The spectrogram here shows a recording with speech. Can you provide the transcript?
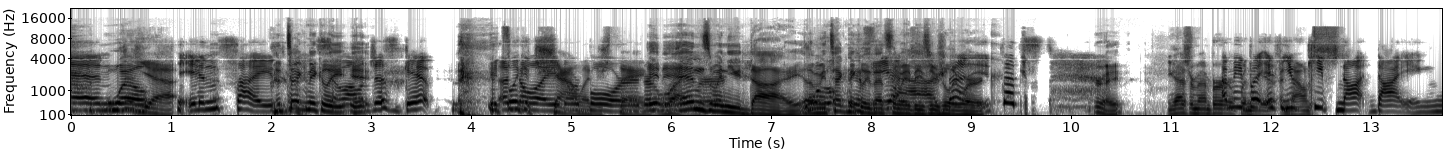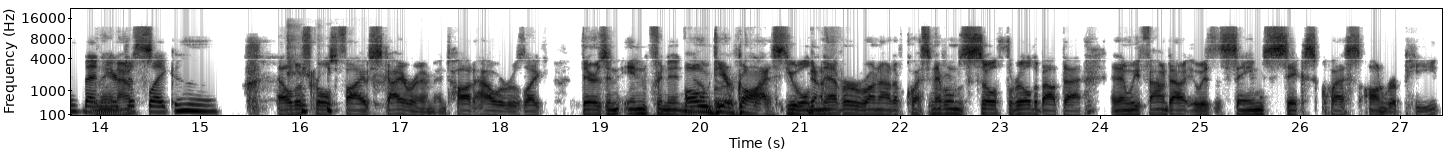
end Well, yeah, in sight. Technically, so I'll it- just get it's like a annoyed or challenge bored thing. or It whatever. ends when you die. I mean, technically, that's the way these usually that- work. That's Right. You guys remember? I mean, when but they if you keep not dying, then you're just like, hmm. "Ugh." Elder Scrolls Five Skyrim, and Todd Howard was like, "There's an infinite Oh, number dear of God. quests. You will No. never run out of quests." And everyone was so thrilled about that. And then we found out it was the same six quests on repeat.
